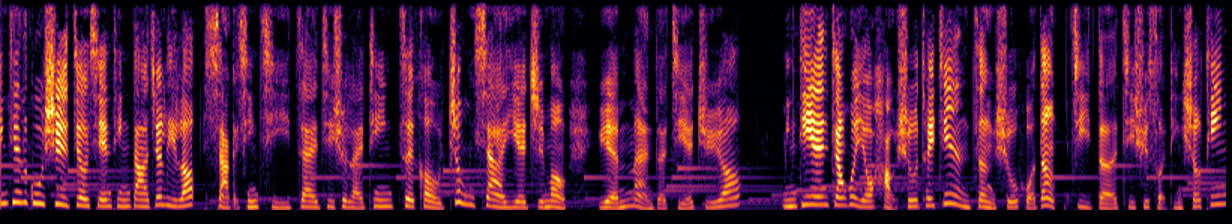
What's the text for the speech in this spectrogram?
今天的故事就先听到这里喽，下个星期再继续来听最后仲夏夜之梦圆满的结局哦。明天将会有好书推荐赠书活动，记得继续锁定收听。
